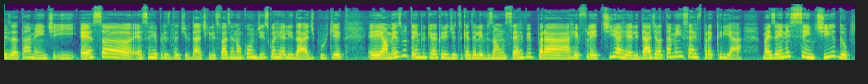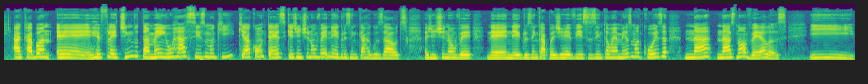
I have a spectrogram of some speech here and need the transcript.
Exatamente. E essa, essa representatividade que eles fazem não condiz com a realidade, porque eh, ao mesmo tempo que eu acredito que a televisão serve para refletir a realidade, ela também serve para criar. Mas aí, nesse sentido, acaba eh, refletindo também o racismo que, que acontece, que a gente não vê negros em cargos altos, a gente não vê né, negros em capas de revistas. Então, é a mesma coisa na, nas novelas. E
